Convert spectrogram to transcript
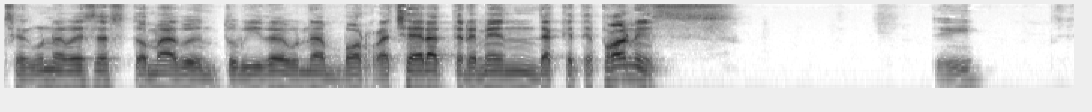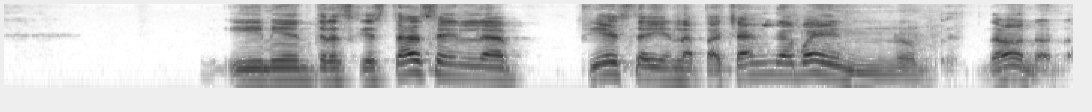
si alguna vez has tomado en tu vida una borrachera tremenda que te pones, ¿sí? Y mientras que estás en la fiesta y en la pachanga, bueno, no, no, no.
